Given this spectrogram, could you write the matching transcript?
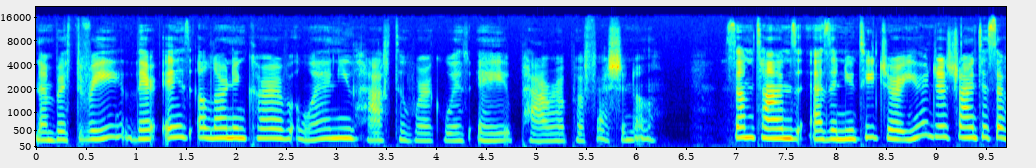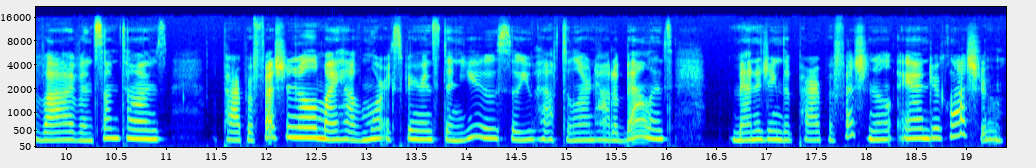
Number three, there is a learning curve when you have to work with a paraprofessional. Sometimes, as a new teacher, you're just trying to survive, and sometimes a paraprofessional might have more experience than you, so you have to learn how to balance managing the paraprofessional and your classroom.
